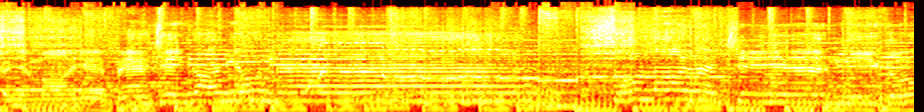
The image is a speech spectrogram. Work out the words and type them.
ကညမာရဲ့ဘယ်ချိန်ကညှို့နေဆိုလာတဲ့ချင်ရဲ့ညီကို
